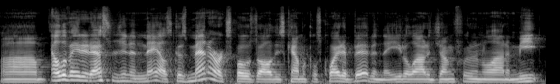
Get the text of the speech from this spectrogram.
Um, elevated estrogen in males, because men are exposed to all these chemicals quite a bit, and they eat a lot of junk food and a lot of meat.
